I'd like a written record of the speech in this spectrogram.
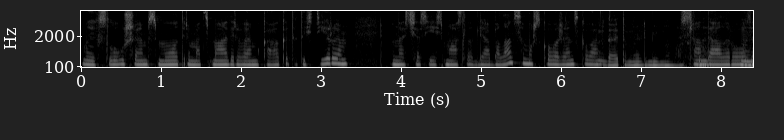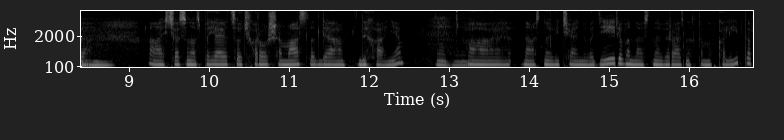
мы их слушаем, смотрим, отсматриваем, как это тестируем. У нас сейчас есть масло для баланса мужского, женского, Да, это мое любимое масло. сандал, роза. Мгм. А сейчас у нас появится очень хорошее масло для дыхания. Мгм. а, на основе чайного дерева, на основе разных там эвкалиптов.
